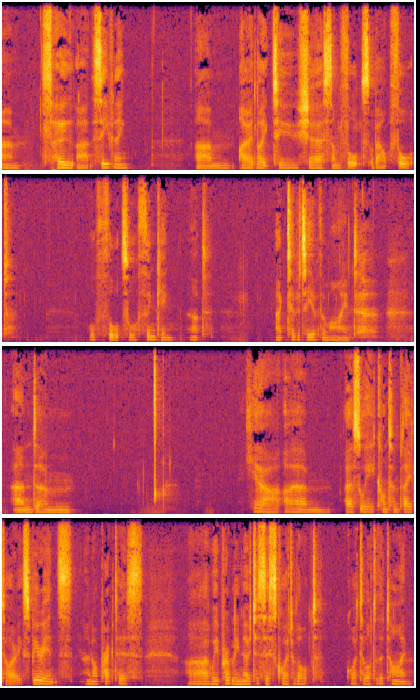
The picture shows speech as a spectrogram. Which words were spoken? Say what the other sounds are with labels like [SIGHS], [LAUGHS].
Um, so uh, this evening, um, I'd like to share some thoughts about thought, or thoughts or thinking, that activity of the mind. And um, yeah, um, as we contemplate our experience and our practice, uh, we probably notice this quite a lot, quite a lot of the time.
